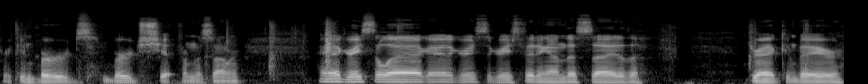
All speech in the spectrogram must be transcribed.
Freaking birds, bird shit from the summer. I gotta grease the lag, I gotta grease the grease fitting on this side of the drag conveyor.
